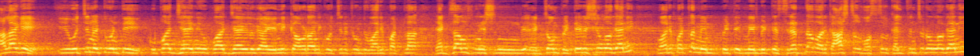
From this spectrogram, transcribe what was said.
అలాగే ఈ వచ్చినటువంటి ఉపాధ్యాయుని ఉపాధ్యాయులుగా ఎన్నిక కావడానికి వచ్చినటువంటి వారి పట్ల ఎగ్జామినేషన్ ఎగ్జామ్ పెట్టే విషయంలో కానీ వారి పట్ల మేము పెట్టే మేము పెట్టే శ్రద్ధ వారికి హాస్టల్ వసతులు కల్పించడంలో కానీ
